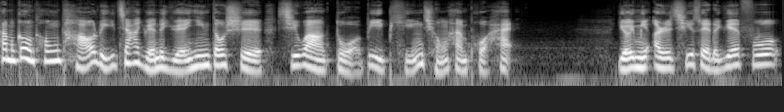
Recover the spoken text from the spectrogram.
他们共同逃离家园的原因都是希望躲避贫穷和迫害。有一名二十七岁的约夫，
